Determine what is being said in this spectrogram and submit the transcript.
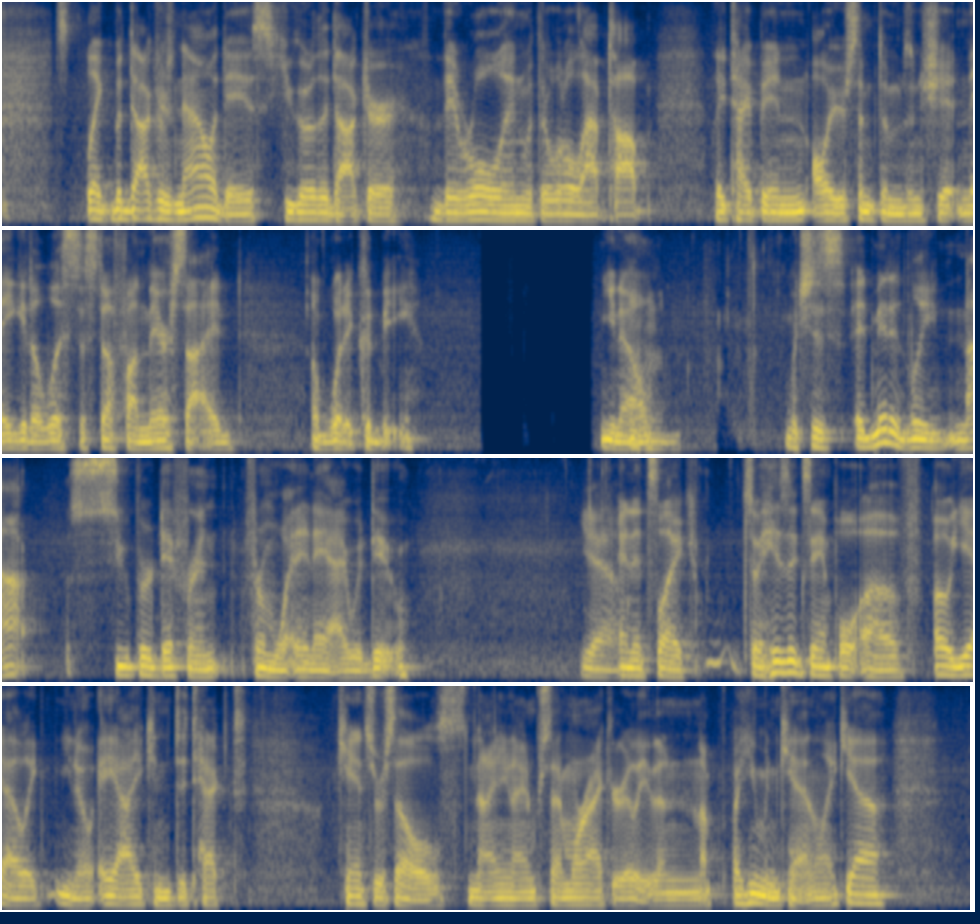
like, with doctors nowadays, you go to the doctor, they roll in with their little laptop, they type in all your symptoms and shit, and they get a list of stuff on their side of what it could be. You know, mm-hmm. Which is admittedly not super different from what an AI would do. Yeah. And it's like, so his example of, oh, yeah, like, you know, AI can detect cancer cells 99% more accurately than a, a human can. Like, yeah,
